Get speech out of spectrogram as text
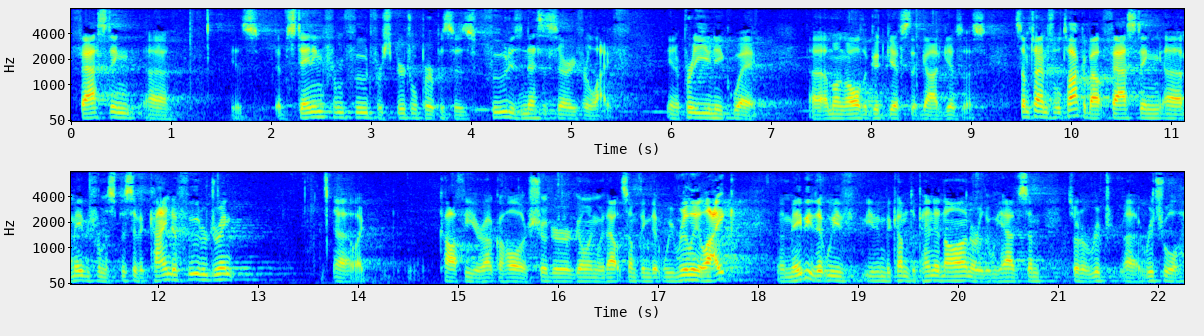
fasting, uh, is abstaining from food for spiritual purposes. Food is necessary for life in a pretty unique way uh, among all the good gifts that God gives us. Sometimes we'll talk about fasting, uh, maybe from a specific kind of food or drink, uh, like coffee or alcohol or sugar, or going without something that we really like, maybe that we've even become dependent on, or that we have some sort of rit- uh, ritual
